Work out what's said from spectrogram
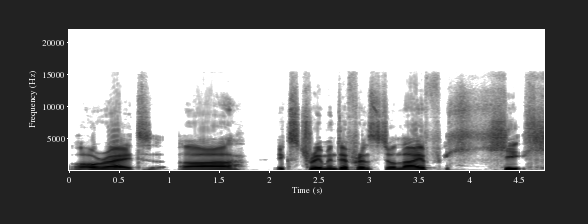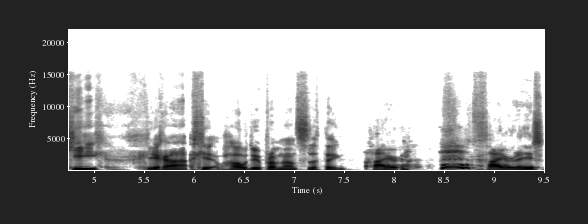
all right. Uh extreme indifference to life. He he, he how do you pronounce the thing? higher race.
